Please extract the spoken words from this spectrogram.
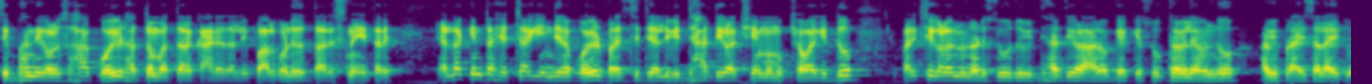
ಸಿಬ್ಬಂದಿಗಳು ಸಹ ಕೋವಿಡ್ ಹತ್ತೊಂಬತ್ತರ ಕಾರ್ಯದಲ್ಲಿ ಪಾಲ್ಗೊಂಡಿರುತ್ತಾರೆ ಸ್ನೇಹಿತರೆ. ಎಲ್ಲಕ್ಕಿಂತ ಹೆಚ್ಚಾಗಿ ಇಂದಿನ ಕೋವಿಡ್ ಪರಿಸ್ಥಿತಿಯಲ್ಲಿ ವಿದ್ಯಾರ್ಥಿಗಳ ಕ್ಷೇಮ ಮುಖ್ಯವಾಗಿದ್ದು, ಪರೀಕ್ಷೆಗಳನ್ನು ನಡೆಸುವುದು ವಿದ್ಯಾರ್ಥಿಗಳ ಆರೋಗ್ಯಕ್ಕೆ ಸೂಕ್ತವಿಲ್ಲ ಅಭಿಪ್ರಾಯಿಸಲಾಯಿತು.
